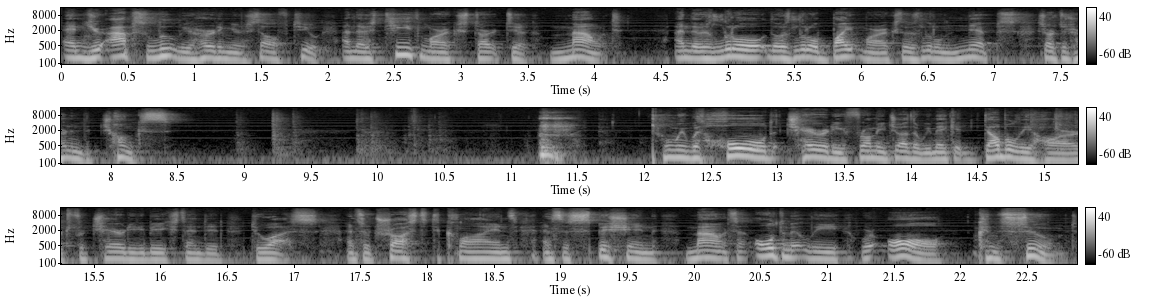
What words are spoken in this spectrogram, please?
And you're absolutely hurting yourself too. And those teeth marks start to mount and those little, those little bite marks, those little nips, start to turn into chunks. when we withhold charity from each other, we make it doubly hard for charity to be extended to us. And so trust declines and suspicion mounts, and ultimately, we're all consumed.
